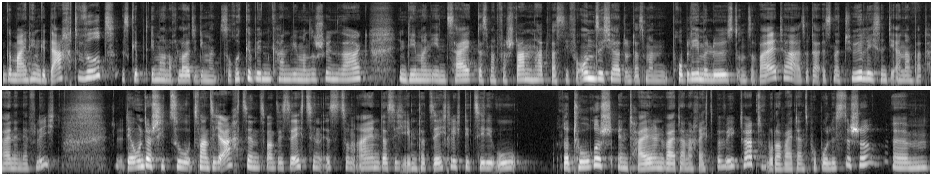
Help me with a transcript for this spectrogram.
gemeinhin gedacht wird. Es gibt immer noch Leute, die man zurückgewinnen kann, wie man so schön sagt, indem man ihnen zeigt, dass man verstanden hat, was sie verunsichert und dass man Probleme löst und so weiter. Also da ist natürlich, sind die anderen Parteien in der Pflicht. Der Unterschied zu 2018, 2016 ist zum einen, dass sich eben tatsächlich die CDU rhetorisch in Teilen weiter nach rechts bewegt hat oder weiter ins Populistische. Ähm,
